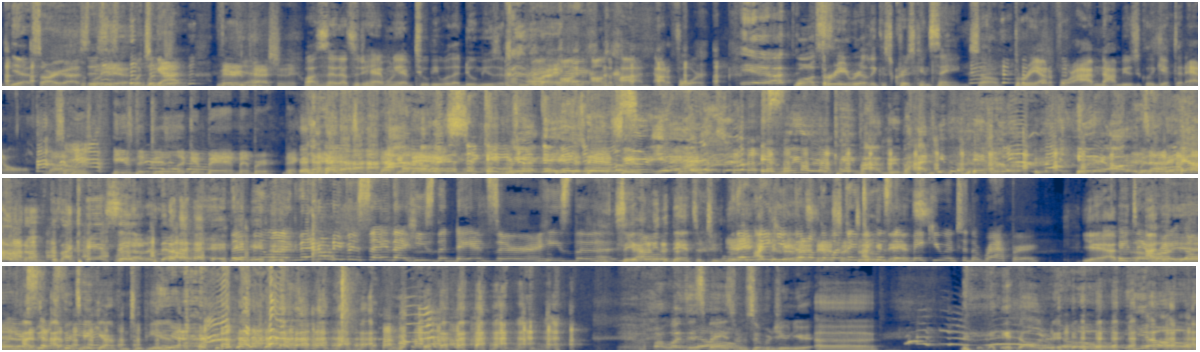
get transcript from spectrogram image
yeah, sorry guys, this Well, is yeah, what you well, got. yeah. Very passionate. well, I was say that's what you have when you have two people that do music on, Right. on, on, on the pod out of four. Yeah, I, Well, three really because Chris can sing, so three out of four. I'm not musically gifted at all. No, he's he's the good looking band member that can dance. that can dance. If we- He's a dancer. we yeah, if we were a K-pop group, I'd be the visual who they auto tune Without the hell out of them because I can't sing. without a doubt. They'd be like, they don't even say that he's the dancer or he's the. See, I'd be the dancer too. They I make you do know the, what they dancer do too. is they make you into the rapper. Yeah, I'd be, And they I'd write be, all I'd be, stuff I'd be for you. Taecyeon from 2PM or what's his Yo. face from Super Junior? Uh, the older Yo, yo.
